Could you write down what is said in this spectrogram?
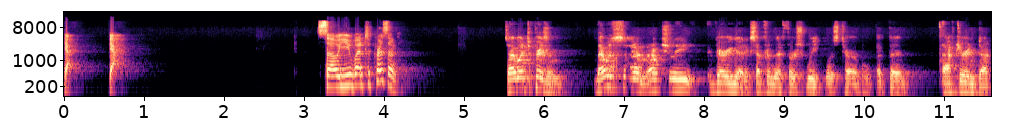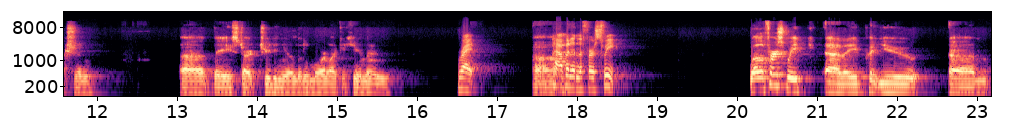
Yeah. Yeah. So you went to prison. So I went to prison. That was um, actually very good, except for the first week was terrible. But the after induction, uh, they start treating you a little more like a human. Right. What happened in the first week? Well, the first week uh, they put you. Um,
